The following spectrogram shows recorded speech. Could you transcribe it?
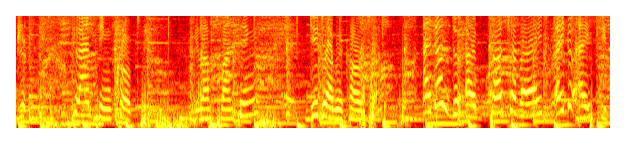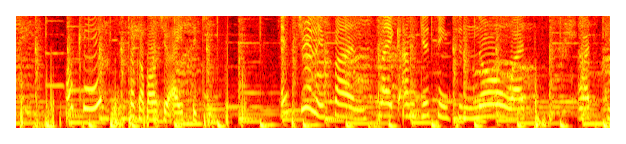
Dr- planting crops. You love planting? Do you do agriculture? I don't do agriculture, but I, I do ICT. Okay. Talk about your ICT. It's really fun. Like I'm getting to know what what to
